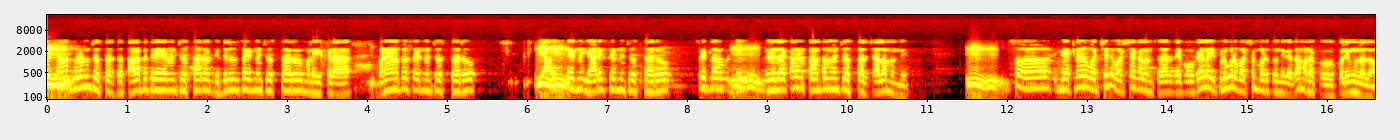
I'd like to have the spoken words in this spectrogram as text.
మ్మ్. చాలా దూరం నుంచి వస్తారు సార్. తాడపత్రి ఏరియా నుంచి వస్తారు గిద్దలూరు సైడ్ నుంచి వస్తారు మనకి ఇక్కడ బనగనపల్లి సైడ్ నుంచి వస్తారు యాడిక్ సైడ్ యాడిక్ సైడ్ నుంచి వస్తారు. సో ఇట్లా. వివిధ రకాల ప్రాంతాల నుంచి వస్తారు చాలా మంది సో ఇంకా ఎట్లా వచ్చేది? వర్షాకాలం సార్. రేపు ఒకవేళ ఇప్పుడు కూడా వర్షం పడుతుంది కదా మనకు కొలిములలో.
